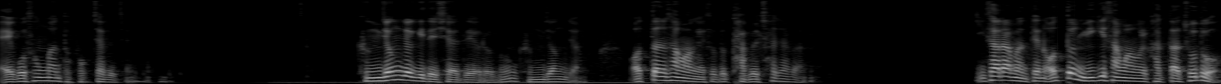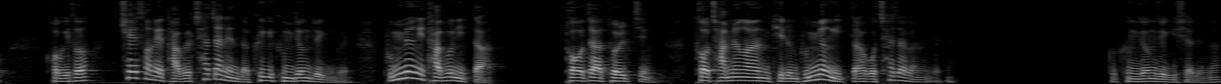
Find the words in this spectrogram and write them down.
에고 속만 더 복잡해져요. 긍정적이 되셔야 돼요, 여러분. 긍정적. 어떤 상황에서도 답을 찾아가는. 이 사람한테는 어떤 위기 상황을 갖다 줘도 거기서 최선의 답을 찾아낸다. 그게 긍정적인 거예요. 분명히 답은 있다. 더 자, 덜 찜. 더 자명한 길은 분명히 있다 하고 찾아가는 거예요. 그 긍정적이셔야 된다.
